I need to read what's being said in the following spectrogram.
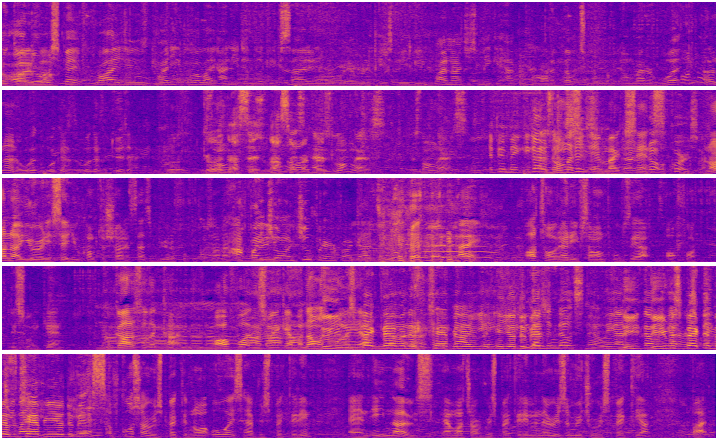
look all due over. respect, why do why do you feel like I need to look excited or whatever the case may be? Why not just make it happen for all the belts no, no matter what? Oh no, no, no. We're, we're gonna we're gonna do that. Good. As Good. long- That's as it. long That's all as, As long as as long as If it make it gotta as make long as sense. it makes sense. No, of course. of And I know you already said you come to Charlotte. That's beautiful because I like. I'll fight really- you on Jupiter if I got to. hey, I told Eddie if someone pulls out, I'll fight this weekend. Nah, Regardless of the cut. nah, nah, I'll nah, fight this nah, weekend, nah, but no one's Do you respect out. Devin as a champion yeah, in, you- in your you got the division? belts now. Do you, got- do you respect him as a champion in your division? Yes, of course I respect him. I always have respected him, and he knows how much I've respected him, and there is a mutual respect here. But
